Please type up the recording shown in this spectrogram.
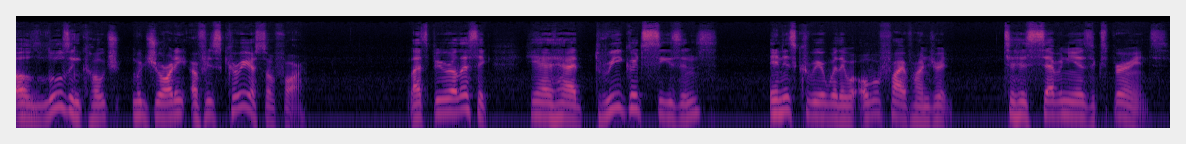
a losing coach majority of his career so far. Let's be realistic. He had had three good seasons in his career where they were over 500 to his seven years experience.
